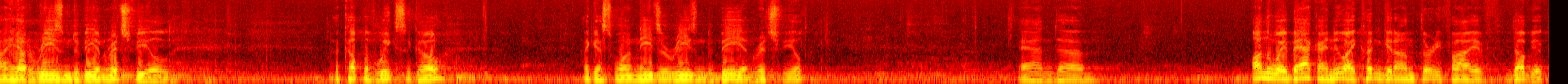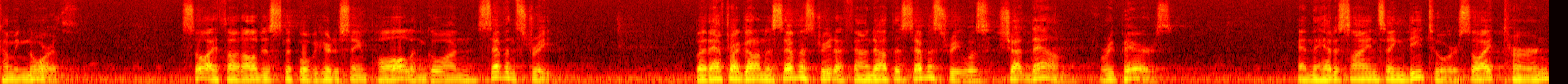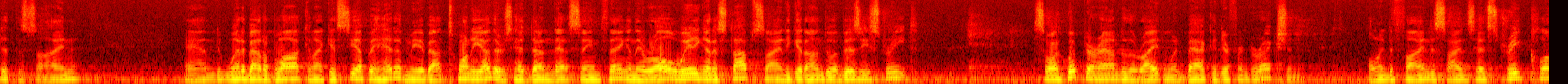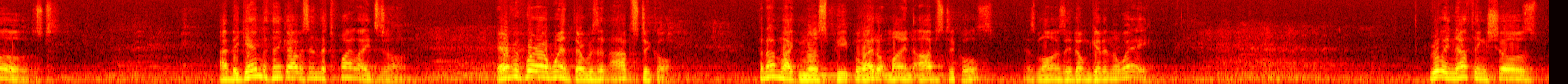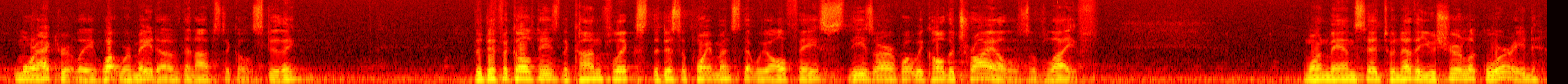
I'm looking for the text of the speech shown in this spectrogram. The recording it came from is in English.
I had a reason to be in Richfield a couple of weeks ago. I guess one needs a reason to be in Richfield. And um, on the way back, I knew I couldn't get on 35W coming north. So I thought I'll just slip over here to St. Paul and go on 7th Street. But after I got on the 7th Street, I found out that 7th Street was shut down for repairs. And they had a sign saying detour. So I turned at the sign and went about a block, and I could see up ahead of me about 20 others had done that same thing, and they were all waiting at a stop sign to get onto a busy street. So I whipped around to the right and went back a different direction, only to find a sign that said street closed. I began to think I was in the twilight zone. Everywhere I went, there was an obstacle. And I'm like most people, I don't mind obstacles as long as they don't get in the way. Really, nothing shows more accurately what we're made of than obstacles, do they? The difficulties, the conflicts, the disappointments that we all face, these are what we call the trials of life. One man said to another, You sure look worried.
